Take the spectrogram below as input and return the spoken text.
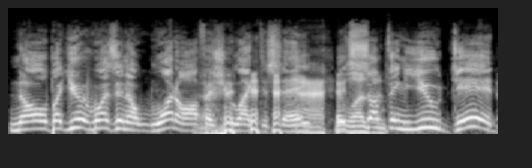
No, but you it wasn't a one-off, as you like to say. It it's wasn't. something you did.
